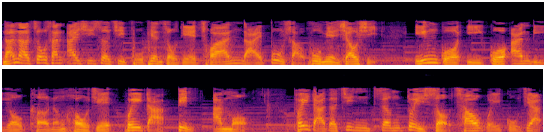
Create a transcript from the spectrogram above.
然而，周三 IC 设计普遍走跌，传来不少负面消息。英国以国安理由可能否决辉达并安谋。辉达的竞争对手超微股价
